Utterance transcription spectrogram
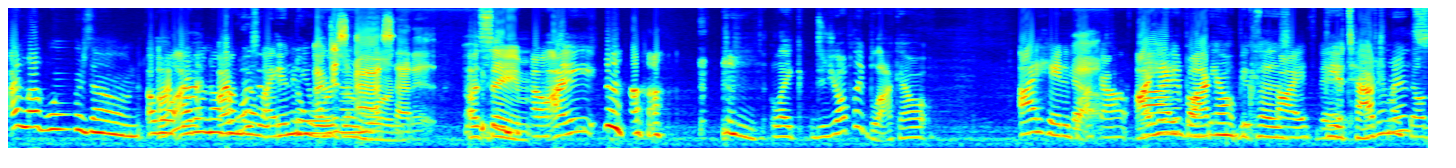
I love Warzone. Oh, well, I'm I don't know not- I how I'm gonna like the into new I'm just Warzone ass at it. uh, same i like did y'all play blackout I hated Yeah. Blackout. I hated fucking Blackout because the it. I didn't like attachments,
